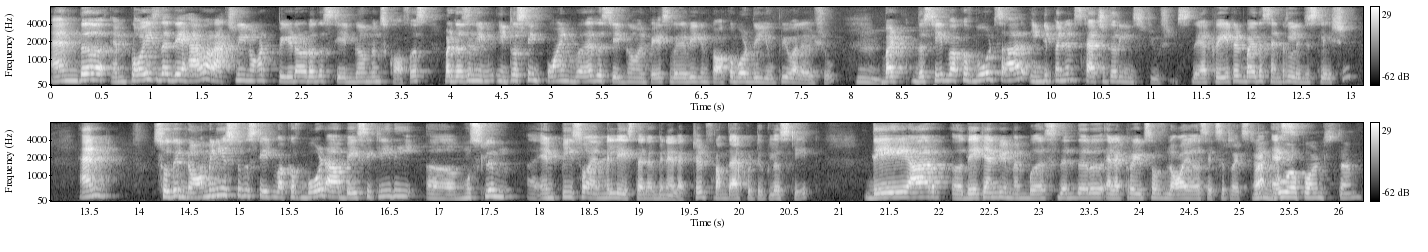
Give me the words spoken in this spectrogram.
And the employees that they have are actually not paid out of the state government's coffers. But there's an in- interesting point where the state government pays, where we can talk about the UP wala issue. But the state Waqf boards are independent statutory institutions. They are created by the central legislation and so the nominees to the state Waqf board are basically the uh, Muslim uh, MPs or MLAs that have been elected from that particular state. They are uh, they can be members. Then there are electorates of lawyers, etc., etc. And who appoints them?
